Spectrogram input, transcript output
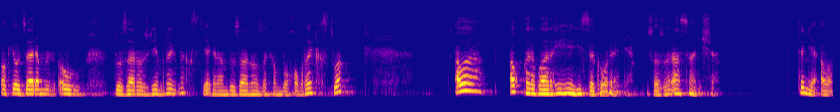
ئۆکەی ئەو جارە من ئەو دۆزارۆژیم ڕێک نەخستی ئەگەنام دوزار نۆزەکەم بۆ خۆم ڕێک خستووە ئەوە ئەو قەرەبارغی هەیە هیچ دەگۆڕێنێ زۆ زۆر ئاسانیشە تەنیا ئەوە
